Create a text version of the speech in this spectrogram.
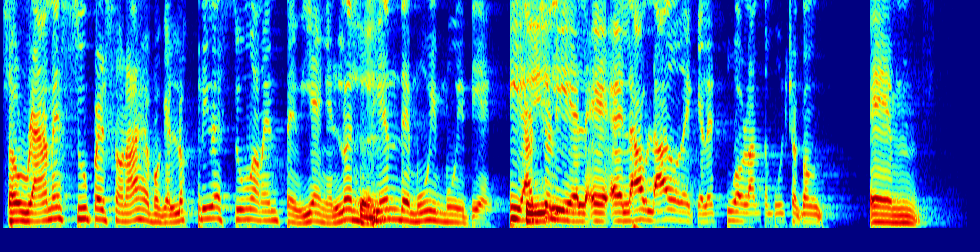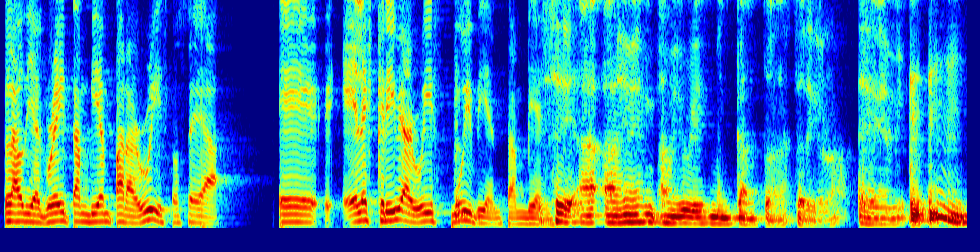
So Ram es su personaje porque él lo escribe sumamente bien, él lo entiende muy, muy bien. Y actually, él, eh, él, ha hablado de que él estuvo hablando mucho con em, Claudia Gray también para Reese, o sea, eh, él escribe a Reese muy bien también. Sí, a, mí, a mí Reese me encantó en este libro. Em,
